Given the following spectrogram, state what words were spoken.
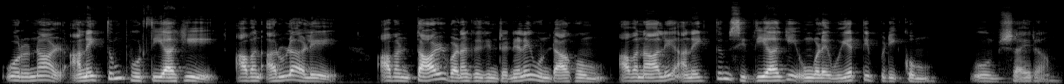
ஒரு நாள் அனைத்தும் பூர்த்தியாகி அவன் அருளாலே அவன் தாழ் வணங்குகின்ற நிலை உண்டாகும். அவனாலே அனைத்தும் சித்தியாகி உங்களை உயர்த்தி பிடிக்கும். ஓம் சாய்ராம்.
